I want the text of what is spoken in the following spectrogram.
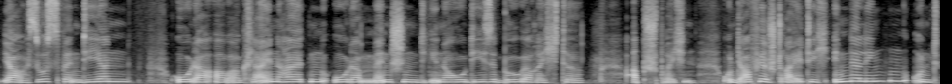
ja suspendieren oder aber klein halten oder Menschen, die genau diese Bürgerrechte absprechen. Und dafür streite ich in der Linken und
